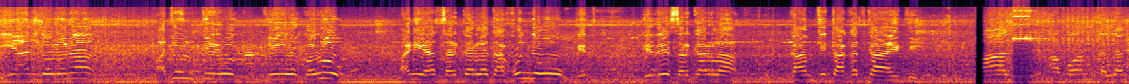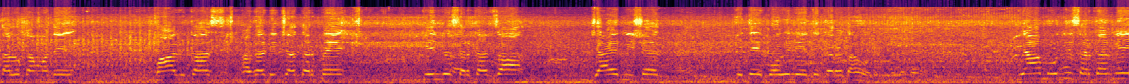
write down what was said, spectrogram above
ही आंदोलनं अजून तीव्र तीव्र करू आणि या सरकारला दाखवून देऊ कें- केंद्रीय सरकारला का आमची ताकद काय आहे ती. आज आपण कल्याण तालुक्यामध्ये महाविकास आघाडीच्या तर्फे केंद्र सरकारचा जाहीर निषेध इथे गोविले येथे करत आहोत. या मोदी सरकारने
